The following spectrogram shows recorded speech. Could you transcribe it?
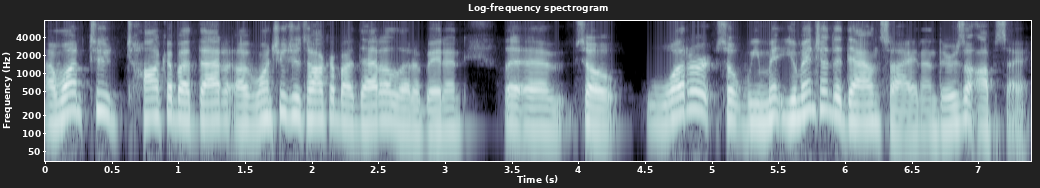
I want to talk about that. I want you to talk about that a little bit. And uh, so, what are so we you mentioned the downside and there's an upside.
